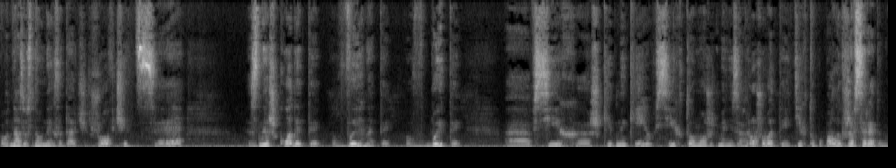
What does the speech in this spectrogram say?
одна з основних задач жовчі це знешкодити, вигнати, вбити е, всіх шкідників, всіх, хто можуть мені загрожувати, і ті, хто попали вже всередину.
